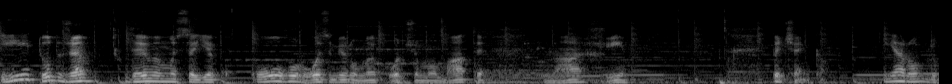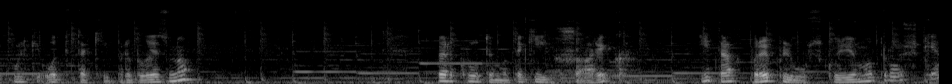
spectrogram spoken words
і тут вже дивимося, якого розміру ми хочемо мати наші печенька. Я роблю кульки от такі приблизно. Тепер крутимо такий шарик і так приплюскуємо трошки.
